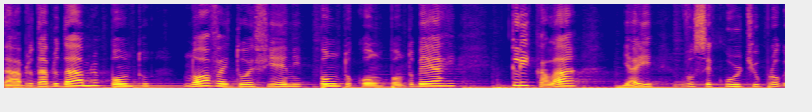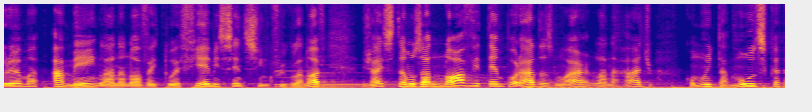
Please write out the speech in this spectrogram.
www.novaitufm.com.br. Clica lá e aí você curte o programa Amém lá na Nova Itu FM 105,9. Já estamos há nove temporadas no ar lá na rádio com muita música,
